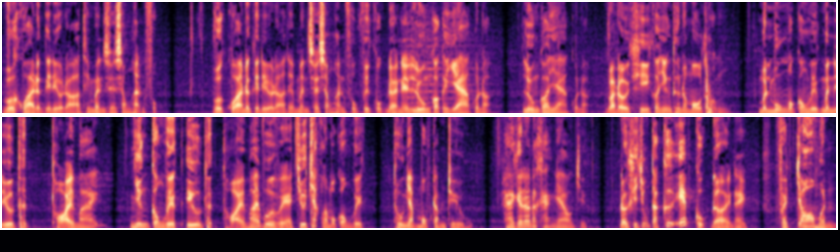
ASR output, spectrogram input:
Vượt qua được cái điều đó thì mình sẽ sống hạnh phúc. Vượt qua được cái điều đó thì mình sẽ sống hạnh phúc vì cuộc đời này luôn có cái giá của nó luôn có giá của nó. Và đôi khi có những thứ nó mâu thuẫn. Mình muốn một công việc mình yêu thích thoải mái nhưng công việc yêu thích thoải mái vui vẻ chưa chắc là một công việc. Thu nhập 100 triệu hai cái đó nó khác nhau chứ. Đôi khi chúng ta cứ ép cuộc đời này phải cho mình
